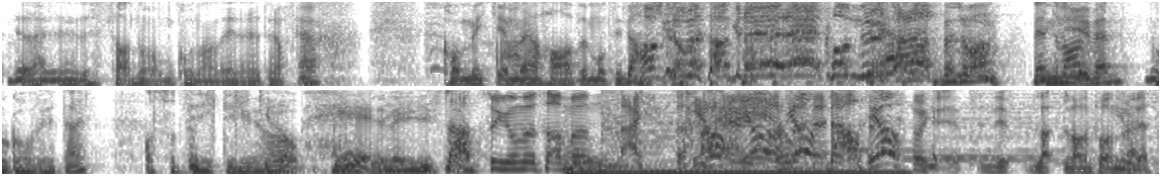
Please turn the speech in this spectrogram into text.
Det der du sa noe om kona di det traff meg. Kom ikke med havet mot din Det har ikke noe med saken å gjøre! Kom dere ut av dassen! Vet du hva? Min nye venn, nå går vi ut der. Og så Drikker vi opp hele Island. Syng om det sammen! Nei. Ja, ja, ja, ja. Ok, du, la, la dem få en mulighet.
